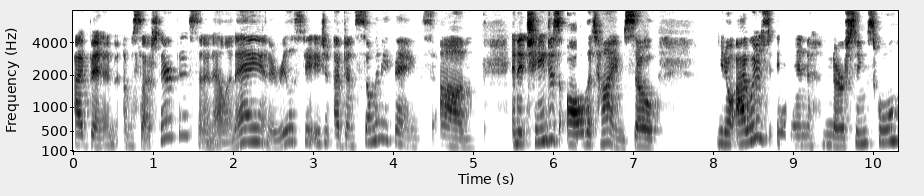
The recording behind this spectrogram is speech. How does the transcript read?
I've been a massage therapist and an LNA and a real estate agent. I've done so many things, um, and it changes all the time. So you know, I was in nursing school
